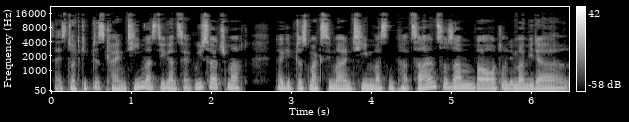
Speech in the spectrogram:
Das heißt, dort gibt es kein Team, was die ganze Zeit Research macht. Da gibt es maximal ein Team, was ein paar Zahlen zusammenbaut und immer wieder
